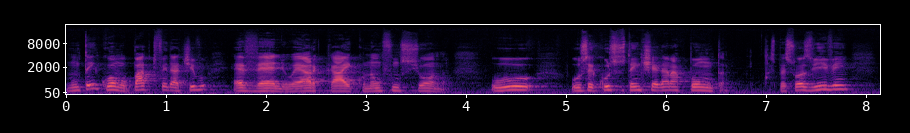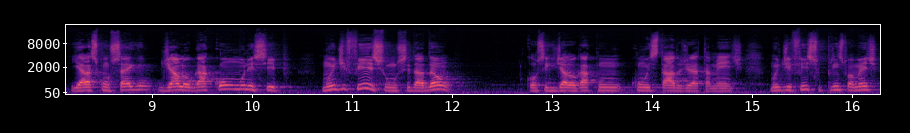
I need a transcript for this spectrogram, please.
Não tem como. O pacto federativo é velho, é arcaico, não funciona. O- os recursos têm que chegar na ponta. As pessoas vivem e elas conseguem dialogar com o município. Muito difícil um cidadão conseguir dialogar com, com o Estado diretamente. Muito difícil, principalmente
